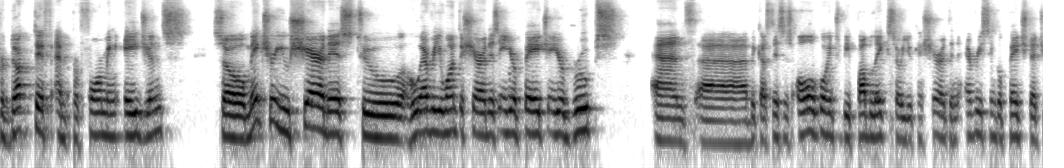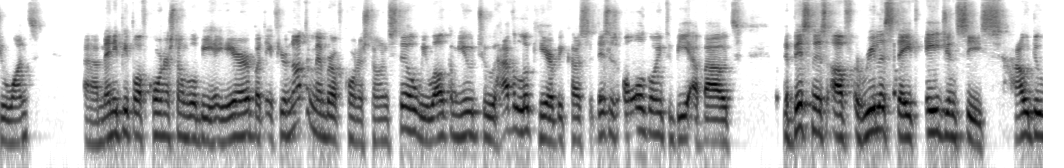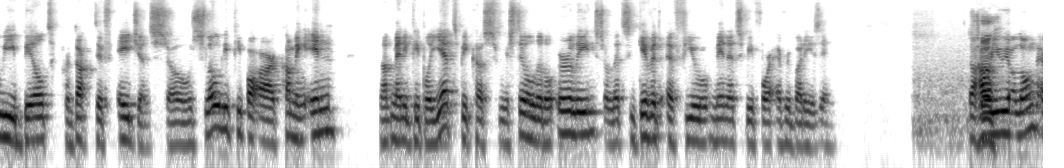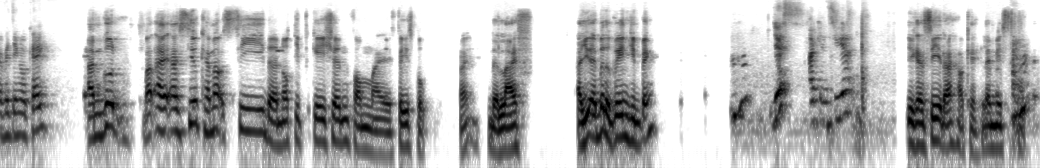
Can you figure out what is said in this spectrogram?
productive and performing agents. So make sure you share this to whoever you want to share this in your page, in your groups, and uh, because this is all going to be public, so you can share it in every single page that you want. Uh, many people of Cornerstone will be here, but if you're not a member of Cornerstone, still we welcome you to have a look here because this is all going to be about the business of real estate agencies. How do we build productive agents? So slowly people are coming in, not many people yet because we're still a little early. So let's give it a few minutes before everybody is in. So how are you, Yau Long? Everything okay? I'm good, but I, I still cannot see the notification from my Facebook, right? The live. Are you able to go in, Yin Peng? Mm -hmm. Yes, I can see it. You can see it, huh? Okay, let me see. Mm -hmm.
